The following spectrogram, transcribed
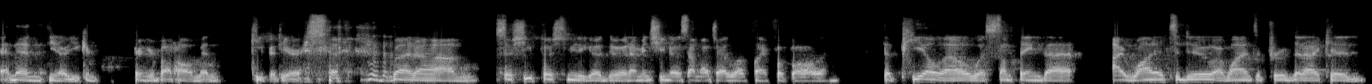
and then you know you can bring your butt home and keep it here but um so she pushed me to go do it i mean she knows how much i love playing football and the pll was something that I wanted to do. I wanted to prove that I could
